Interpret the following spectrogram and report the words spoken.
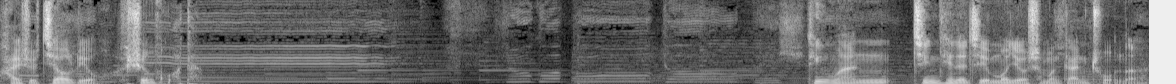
还是交流和生活的。听完今天的节目有什么感触呢？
